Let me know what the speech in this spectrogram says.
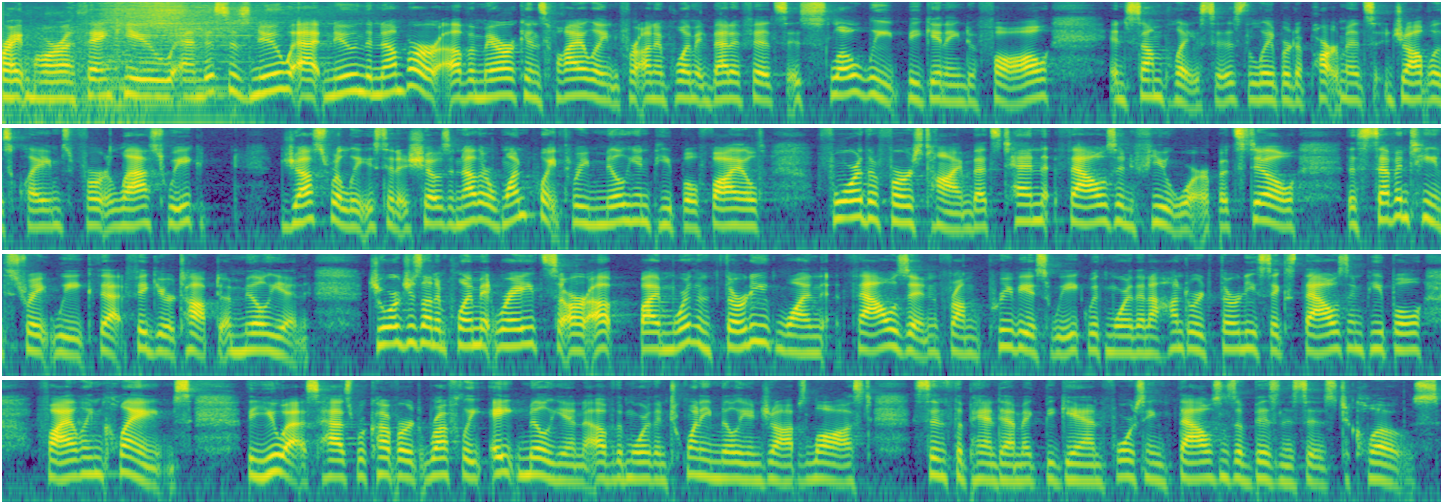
Right, Mara, thank you. And this is new at noon. The number of Americans filing for unemployment benefits is slowly beginning to fall. In some places, the Labor Department's jobless claims for last week just released, and it shows another 1.3 million people filed for the first time. That's 10,000 fewer, but still the 17th straight week that figure topped a million. Georgia's unemployment rates are up by more than 31,000 from previous week, with more than 136,000 people filing claims. The U.S. has recovered roughly 8 million of the more than 20 million jobs lost since the pandemic began, forcing thousands of businesses to close.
